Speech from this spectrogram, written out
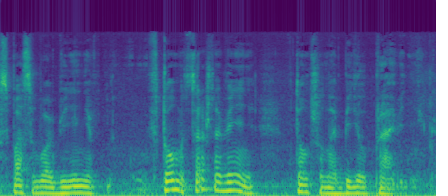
спас его обвинение в том, это страшное обвинение, в том, что он обидел праведника.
